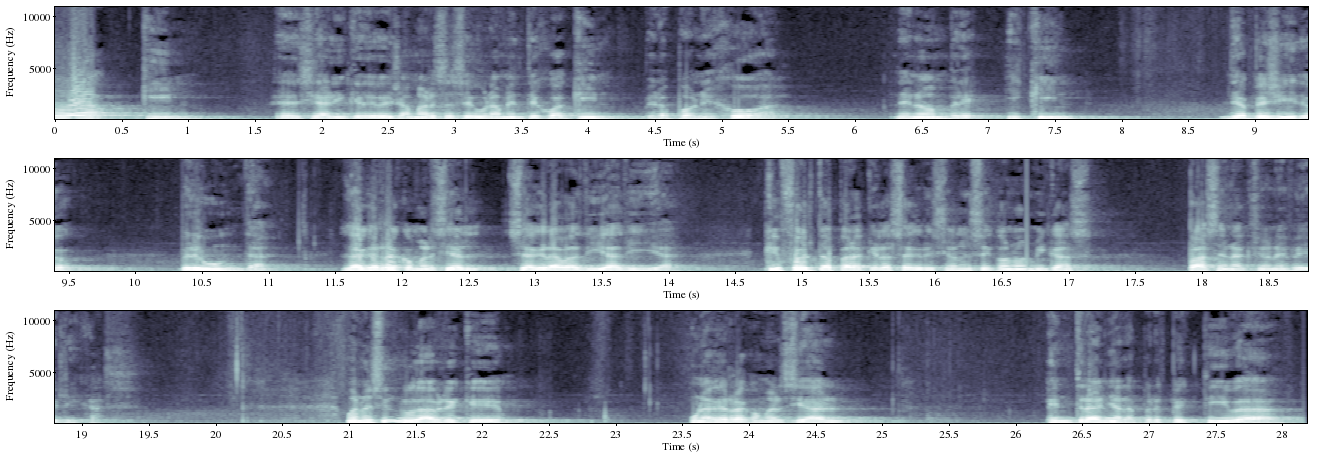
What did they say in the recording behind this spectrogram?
Joaquín, es decir, alguien que debe llamarse seguramente Joaquín, pero pone Joa de nombre y Quín de apellido, pregunta, la guerra comercial se agrava día a día. ¿Qué falta para que las agresiones económicas pasen a acciones bélicas? Bueno, es indudable que una guerra comercial entraña la perspectiva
